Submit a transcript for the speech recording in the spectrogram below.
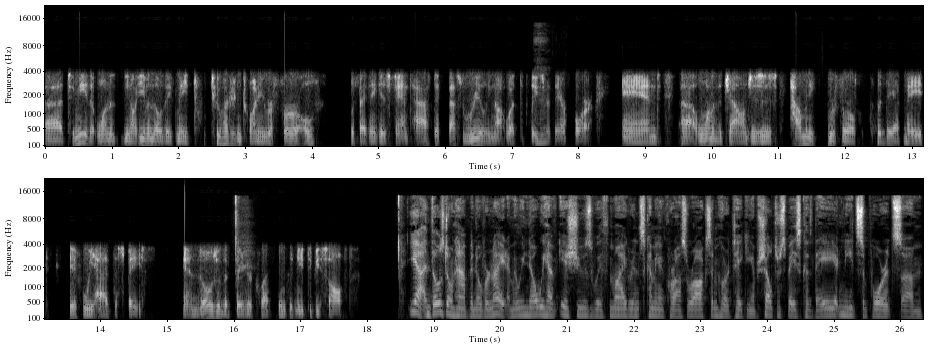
uh, to me that one of you know even though they've made 220 referrals, which I think is fantastic, that's really not what the police mm-hmm. are there for. And uh, one of the challenges is how many referrals could they have made if we had the space? And those are the bigger questions that need to be solved. Yeah, and those don't happen overnight. I mean, we know we have issues with migrants coming across Roxham who are taking up shelter space because they need supports. Um,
